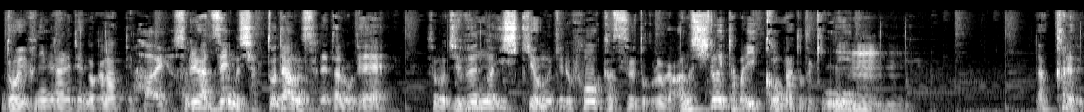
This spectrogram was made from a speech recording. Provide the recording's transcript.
どういうふうに見られてるのかなって。はいはい。それが全部シャットダウンされたので、その自分の意識を向けるフォーカスするところがあの白い玉1個になった時に、うんうだん。から彼、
